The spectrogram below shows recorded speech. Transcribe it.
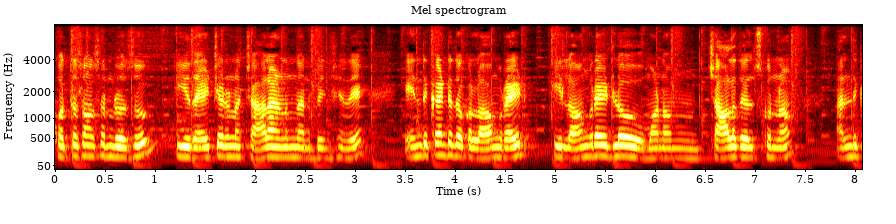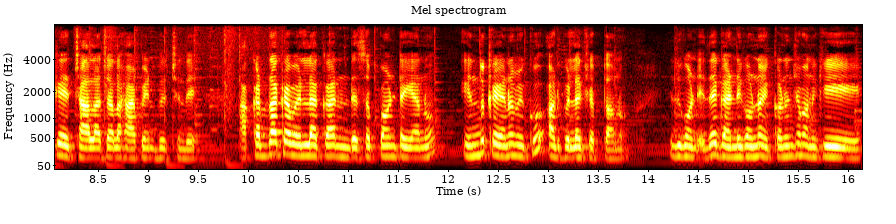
కొత్త సంవత్సరం రోజు ఈ రైడ్ చేయడం నాకు చాలా ఆనందం అనిపించింది. ఎందుకంటే ఇది ఒక లాంగ్ రైడ్ ఈ లాంగ్ రైడ్లో మనం చాలా తెలుసుకున్నాం. అందుకే చాలా చాలా హ్యాపీ అనిపించింది. అక్కడ దాకా వెళ్ళాక నేను డిసప్పాయింట్ అయ్యాను. ఎందుకయ్యానో మీకు అటు వెళ్ళాక చెప్తాను. ఇదిగోండి ఇదే గండిగొండం. ఇక్కడ నుంచి మనకి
